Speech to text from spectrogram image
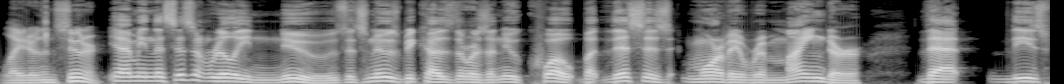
later than sooner. Yeah, I mean, this isn't really news. It's news because there was a new quote, but this is more of a reminder that these,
